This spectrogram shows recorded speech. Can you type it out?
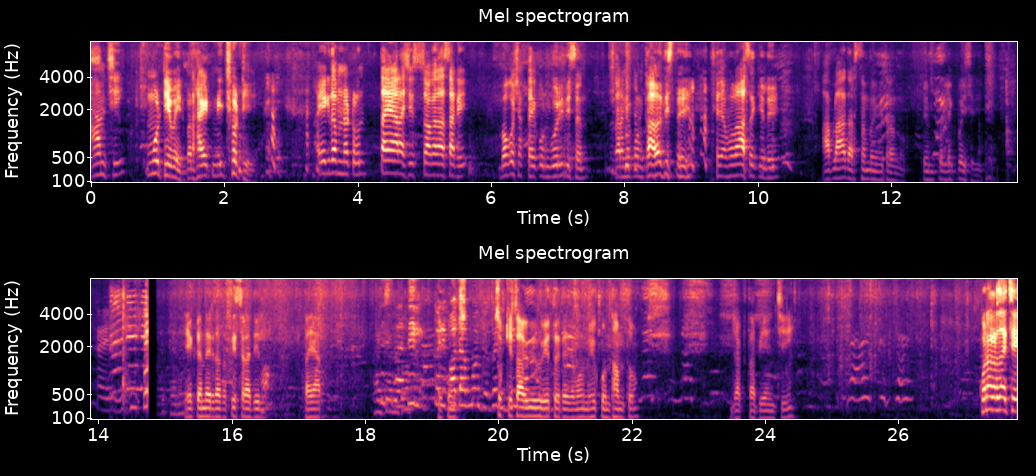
आमची मोठी बहीण पण हाईटनी छोटी. एकदम नटून तयार अशी स्वागतासाठी. बघू शकता हे कोण गोरी दिसन कारण हे कोण काळं दिसतंय. त्याच्यामुळं असं केलंय. आपला आधारस्तंभ आहे मित्रांनो. पेमेंट पडले की पैसे दे एकंदरीत आता तिसरा दिल तयार. चुकीचा व्ह्यू येतोय त्याच्यामुळे मी कोण थांबतो. जगताप यांची. कोणाकडे जायचे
